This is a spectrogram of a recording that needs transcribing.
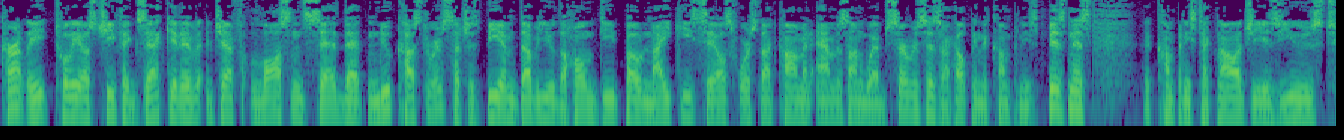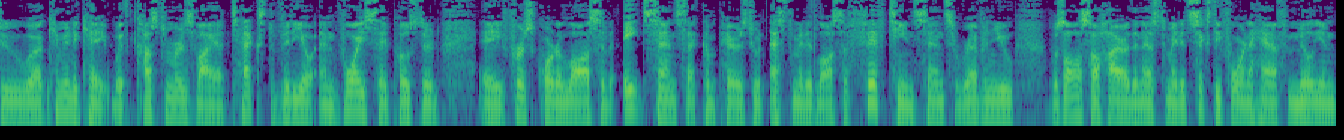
Currently, Twilio's chief executive Jeff Lawson said that new customers such as BMW, the Home Depot, Nike, Salesforce.com, and Amazon Web Services are helping the company's business. The company's technology is used to uh, communicate with customers via text, video, and voice. They posted a first quarter loss of 8 cents that compares to an estimated loss of 15 cents. Revenue was also higher than estimated $64.5 million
